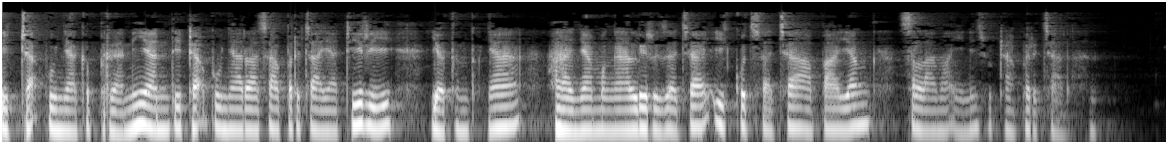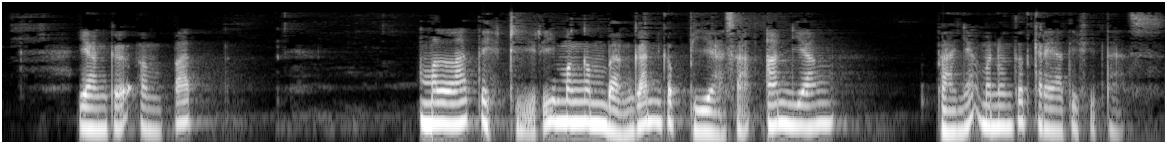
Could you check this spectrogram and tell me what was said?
tidak punya keberanian, tidak punya rasa percaya diri, ya tentunya hanya mengalir saja, ikut saja apa yang selama ini sudah berjalan. Yang keempat, melatih diri mengembangkan kebiasaan yang banyak menuntut kreativitas.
